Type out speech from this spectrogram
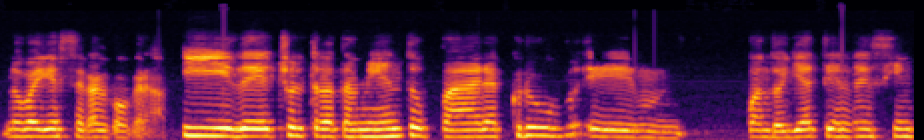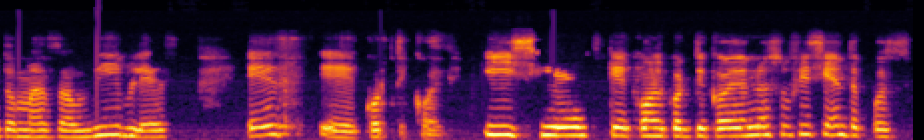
no vaya a ser algo grave. Y de hecho el tratamiento para CRUB eh, cuando ya tiene síntomas audibles es eh, corticoide. Y si es que con el corticoide no es suficiente, pues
